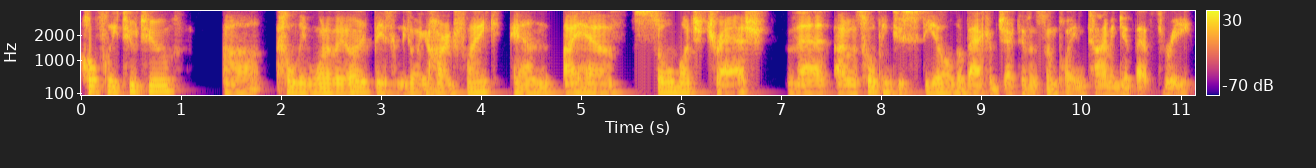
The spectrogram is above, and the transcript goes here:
hopefully two two, uh, holding one or the other, basically going a hard flank. And I have so much trash that I was hoping to steal the back objective at some point in time and get that three.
